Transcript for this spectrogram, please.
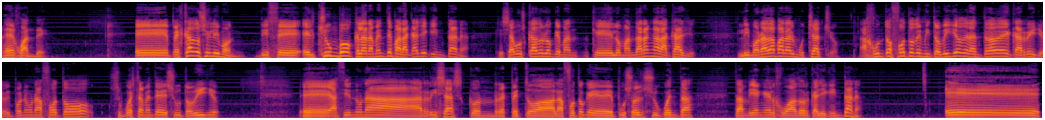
eh, Juan de. Eh, pescados y limón. Dice el chumbo claramente para calle Quintana, que se ha buscado lo que, que lo mandaran a la calle. Limonada para el muchacho. Adjunto foto de mi tobillo de la entrada de Carrillo. Y pone una foto supuestamente de su tobillo. Eh, haciendo unas risas con respecto a la foto que puso en su cuenta también el jugador Calle Quintana. Eh,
